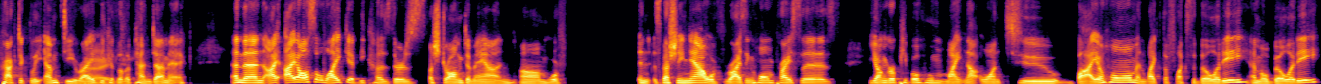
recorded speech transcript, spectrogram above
practically empty right, right. because of the pandemic and then I, I also like it because there's a strong demand um, with, and especially now with rising home prices, younger people who might not want to buy a home and like the flexibility and mobility.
